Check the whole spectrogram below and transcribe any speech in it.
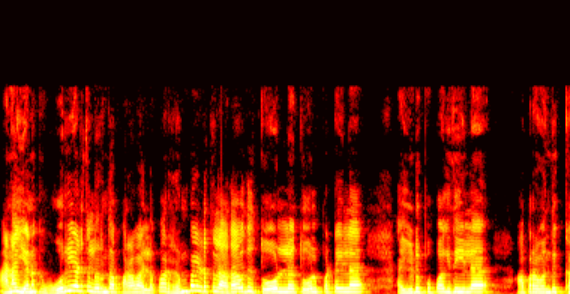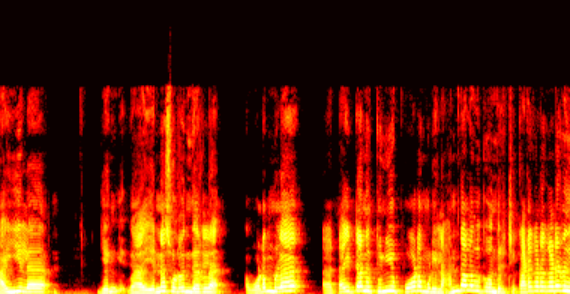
ஆனால் எனக்கு ஒரு இடத்துல இருந்தால் பரவாயில்லப்பா. ரொம்ப இடத்துல அதாவது தோலில் தோள்பட்டையில் இடுப்பு பகுதியில் அப்புறம் வந்து கையில் எங் என்ன சொல்கிறதுன்னு தெரில உடம்புல டைட்டான துணியை போட முடியல. அந்த அளவுக்கு வந்துருச்சு. கட கட கடன்னு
